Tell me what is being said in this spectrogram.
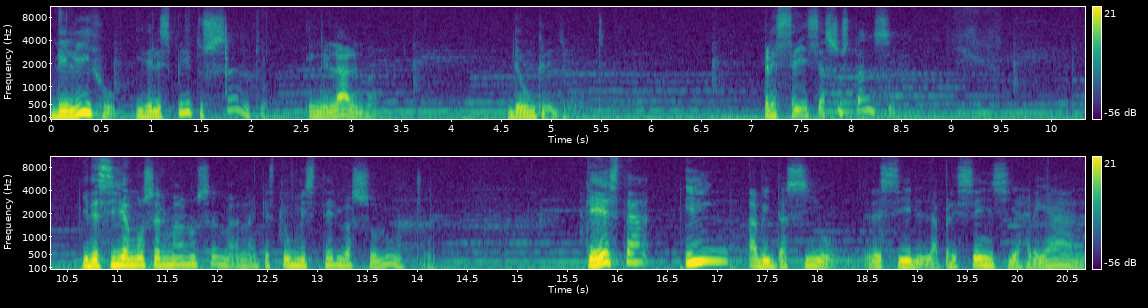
del Hijo y del Espíritu Santo en el alma de un creyente. Presencia sustancial. Y decíamos, hermanos, hermanas, que este es un misterio absoluto. Que esta inhabitación, es decir, la presencia real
